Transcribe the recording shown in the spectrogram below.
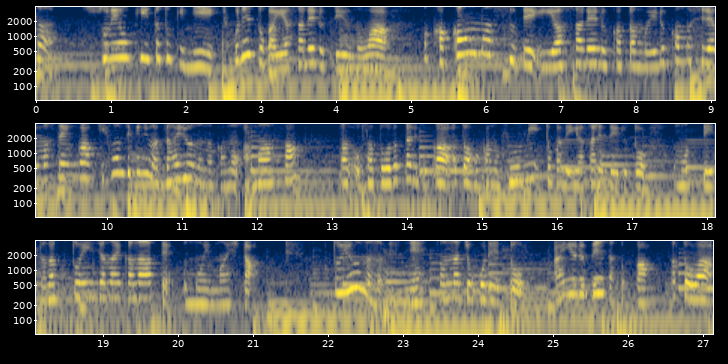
まあそれを聞いた時にチョコレートが癒されるっていうのはまカカオマスで癒される方もいるかもしれませんが基本的には材料の中の甘さまあ、お砂糖だったりとかあとは他の風味とかで癒されていると思っていただくといいんじゃないかなって思いました。というのもですねそんなチョコレートアイユルベーダとかあとは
